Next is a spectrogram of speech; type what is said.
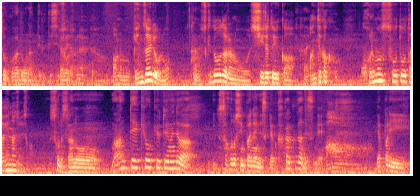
どこがどうなってるって調べながらそうですね。あの原材料のこのはいスケトウダラの仕入れというか、い安定確保これも相当大変なんじゃないですか？そうですね。あの、まあ、安定供給という面ではさほど心配ないんですけど価格がですねあやっぱり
